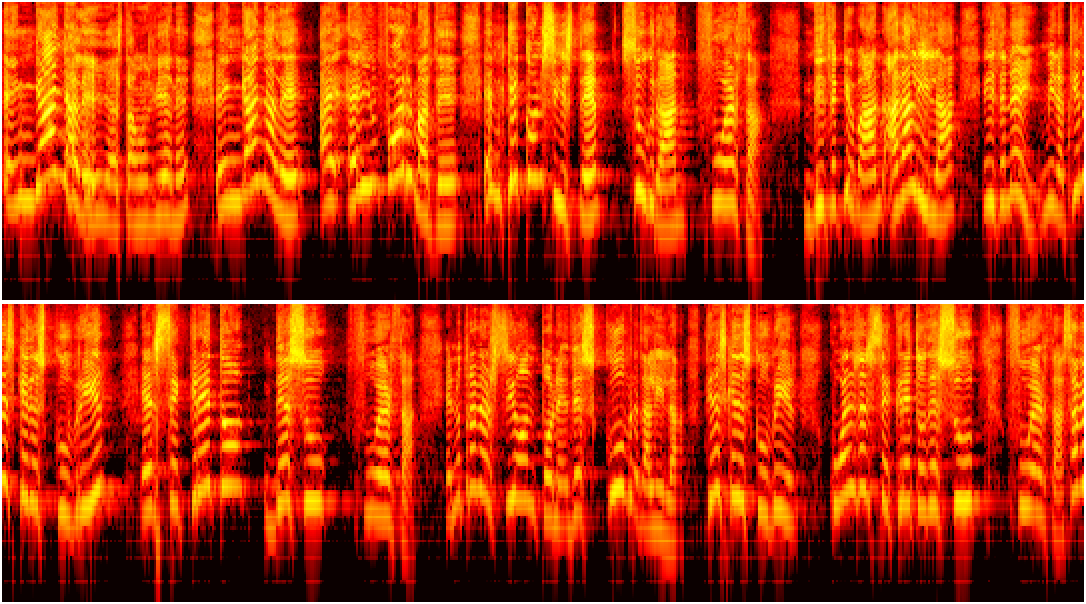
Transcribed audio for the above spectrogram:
engáñale, ya estamos bien, ¿eh? engáñale e infórmate en qué consiste su gran fuerza. Dice que van a Dalila y dicen, hey, mira, tienes que descubrir el secreto de su En otra versión pone, descubre Dalila. Tienes que descubrir cuál es el secreto de su fuerza. ¿Sabe?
